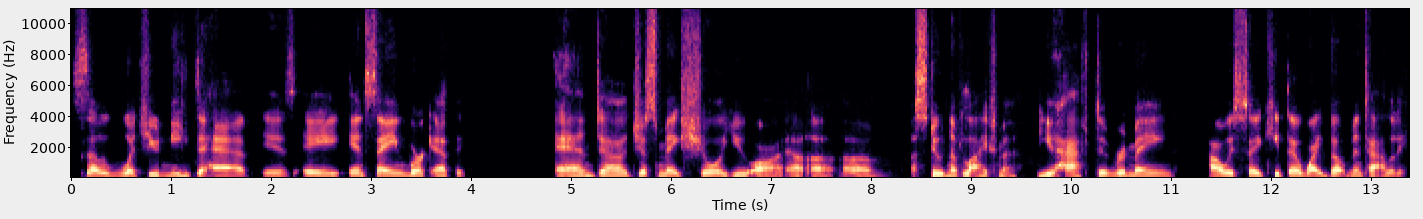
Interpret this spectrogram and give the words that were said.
so what you need to have is a insane work ethic, and uh, just make sure you are a, a, um, a, student of life, man. You have to remain. I always say, keep that white belt mentality.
